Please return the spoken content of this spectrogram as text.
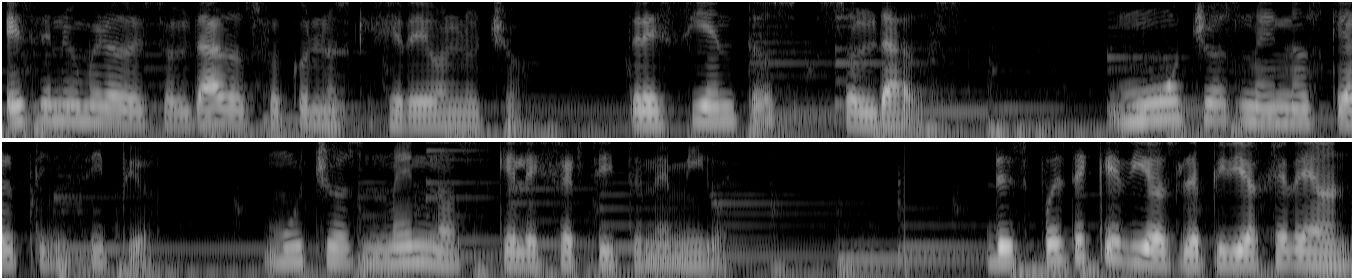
Ese número de soldados fue con los que Gedeón luchó, 300 soldados, muchos menos que al principio, muchos menos que el ejército enemigo. Después de que Dios le pidió a Gedeón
